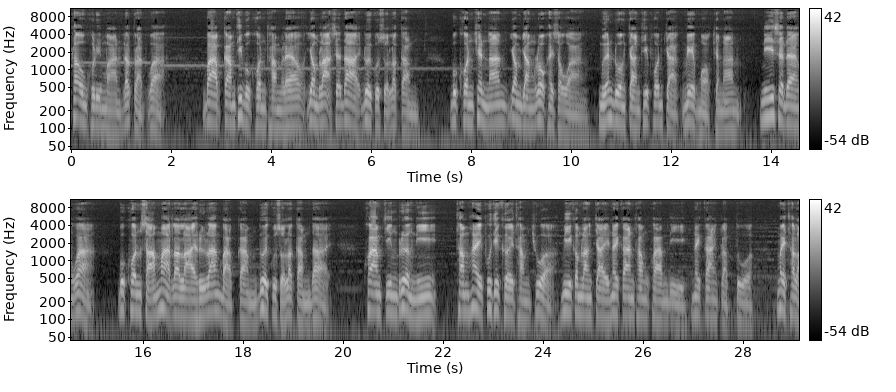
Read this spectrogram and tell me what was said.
พระองคุลิมานแล้วตรัสว่า บาปกรรมที่บุคคลทำแล้วย่อมละเสียได้ด้วยกุศลกรรม บุคคลเช่นนั้นย่อมยังโลกให้สว่าง เหมือนดวงจันทร์ที่พ้นจากเมฆหมอกฉะนั้น นี้แสดงว่าบุคคลสามารถละลายหรือล้างบาปกรรมด้วยกุศลกรรมได้ ความจริงเรื่องนี้ทำให้ผู้ที่เคยทำชั่ว มีกำลังใจในการทำความดีในการกลับตัว ไม่ถล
